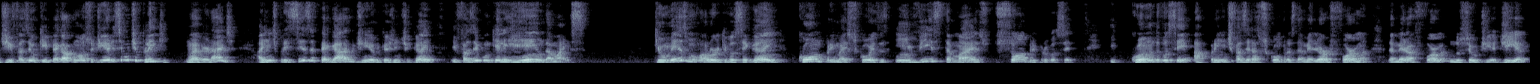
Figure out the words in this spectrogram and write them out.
de fazer o quê? Pegar o nosso dinheiro e se multiplique, não é verdade? A gente precisa pegar o dinheiro que a gente ganha e fazer com que ele renda mais. Que o mesmo valor que você ganhe, compre mais coisas, invista mais, sobre para você. E quando você aprende a fazer as compras da melhor forma, da melhor forma no seu dia a dia,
